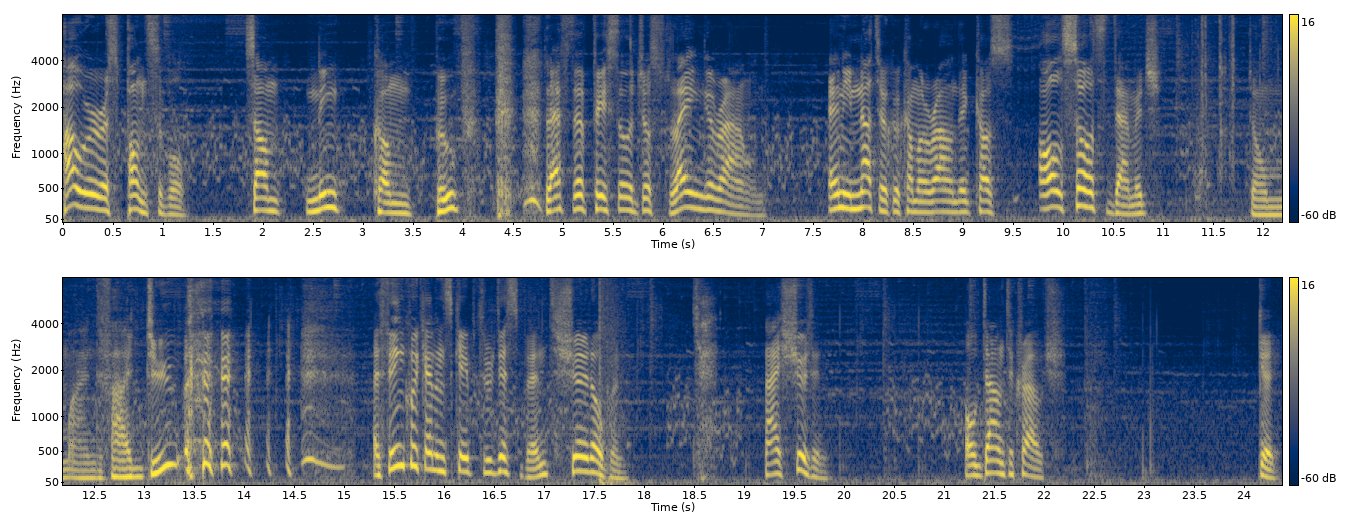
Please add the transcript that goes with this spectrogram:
How irresponsible. Some nincompoop left the pistol just laying around. Any nutter could come around and cause all sorts of damage. Don't mind if I do. I think we can escape through this vent. Shoot it open. Nice shooting. Hold down to crouch. Good.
